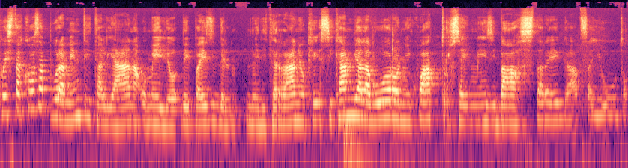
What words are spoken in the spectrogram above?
questa cosa puramente italiana, o meglio dei paesi del Mediterraneo, che si cambia lavoro ogni 4-6 mesi, basta, ragazzi, aiuto.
